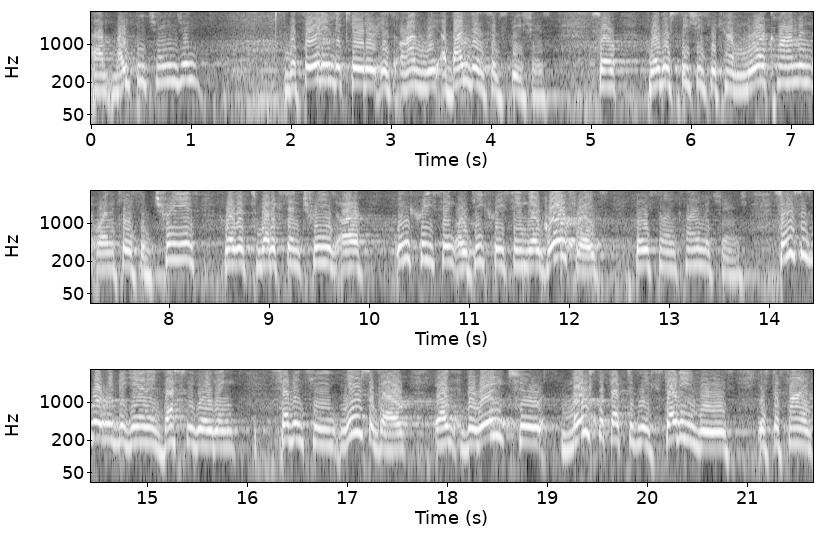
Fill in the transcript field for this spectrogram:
uh, might be changing. The third indicator is on the abundance of species. So whether species become more common, or in the case of trees, whether to what extent trees are increasing or decreasing their growth rates based on climate change. So this is what we began investigating 17 years ago, and the way to most effectively study these is to find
